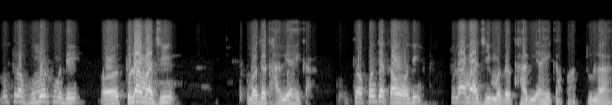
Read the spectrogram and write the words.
मग तुला होमवर्कमध्ये तुला माझी मदत हवी आहे का? किंवा कोणत्या कामामध्ये तुला माझी मदत हवी आहे का? पा तुला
